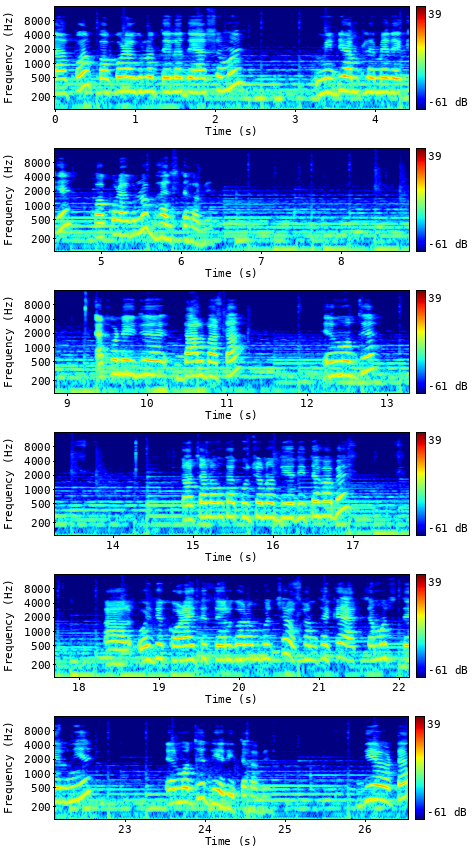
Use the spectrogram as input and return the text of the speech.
তারপর পকোড়াগুলো তেলে দেওয়ার সময় মিডিয়াম ফ্লেমে রেখে পকোড়াগুলো ভাজতে হবে। এখন এই যে ডাল বাটা, এর মধ্যে কাঁচা লঙ্কা কুচনো দিয়ে দিতে হবে। আর ওই যে কড়াইতে তেল গরম হচ্ছে, ওখান থেকে এক চামচ তেল নিয়ে এর মধ্যে দিয়ে দিতে হবে। দিয়ে ওটা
